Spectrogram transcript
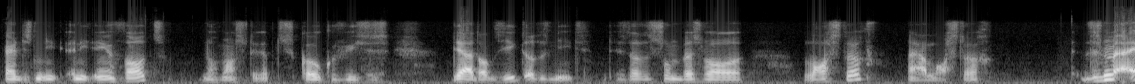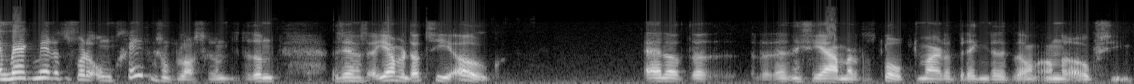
er dus niet, niet invalt, nogmaals, ik heb dus kokervisus, ja, dan zie ik dat dus niet. Dus dat is soms best wel lastig. Nou ja, lastig. Dus ik merk meer dat het voor de omgeving soms lastig is. Dan, dan zeggen ze, ja, maar dat zie je ook. En dat, dat, en ik zeg, ja, maar dat klopt, maar dat betekent niet dat ik de anderen ook zie.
